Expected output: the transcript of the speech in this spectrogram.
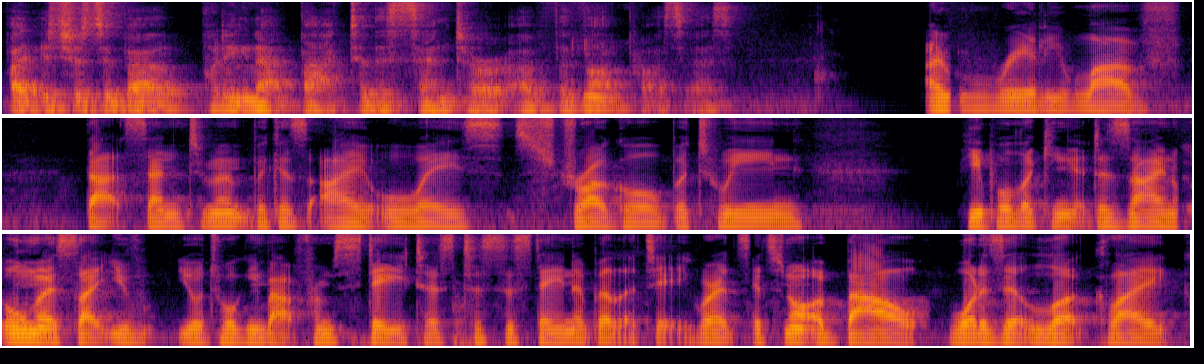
but it's just about putting that back to the center of the thought mm. process. I really love that sentiment because I always struggle between people looking at design almost like you you're talking about from status to sustainability where it's it's not about what does it look like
